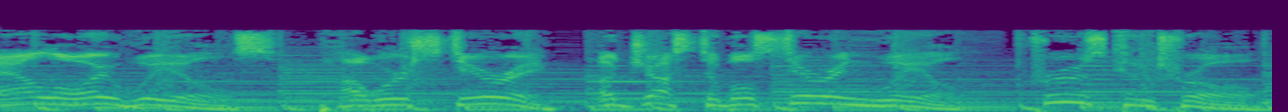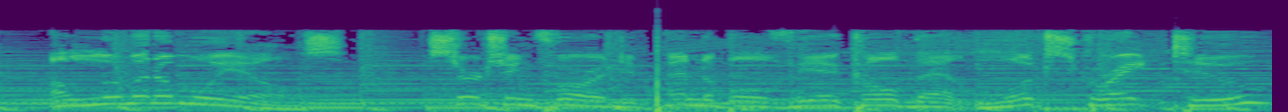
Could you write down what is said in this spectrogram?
alloy wheels, power steering, adjustable steering wheel, cruise control, aluminum wheels. Searching for a dependable vehicle that looks great too?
